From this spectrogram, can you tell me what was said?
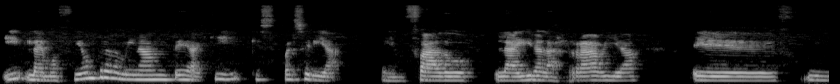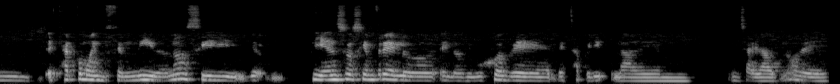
Y la emoción predominante aquí, ¿cuál sería? El enfado, la ira, la rabia, eh, mm, estar como encendido, ¿no? Si yo pienso siempre en, los dibujos de, esta película de mm, Inside Out, ¿no? De,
